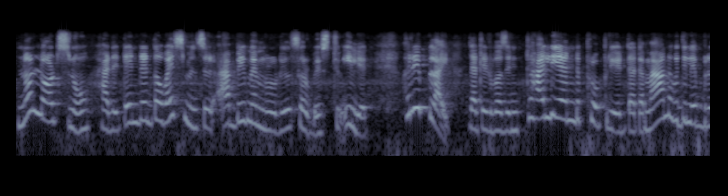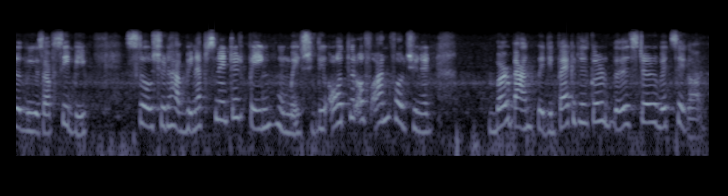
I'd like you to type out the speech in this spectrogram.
nor Lord Snow had attended the Westminster Abbey memorial service to Eliot. He replied that it was entirely inappropriate that a man with the liberal views of C.P. Snow should have been abstinent paying homage to the author of Unfortunate Burbank with the practical Bleistein with cigar.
